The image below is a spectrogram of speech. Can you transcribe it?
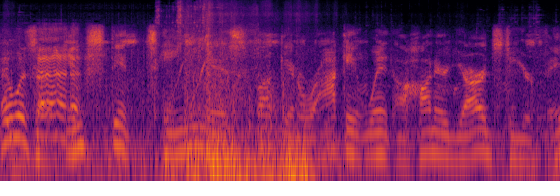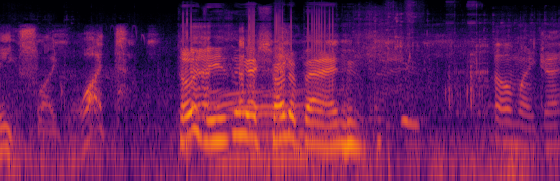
That was an instantaneous fucking rocket went a hundred yards to your face. Like what? Told you, he's gonna get shot at band. oh my god.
